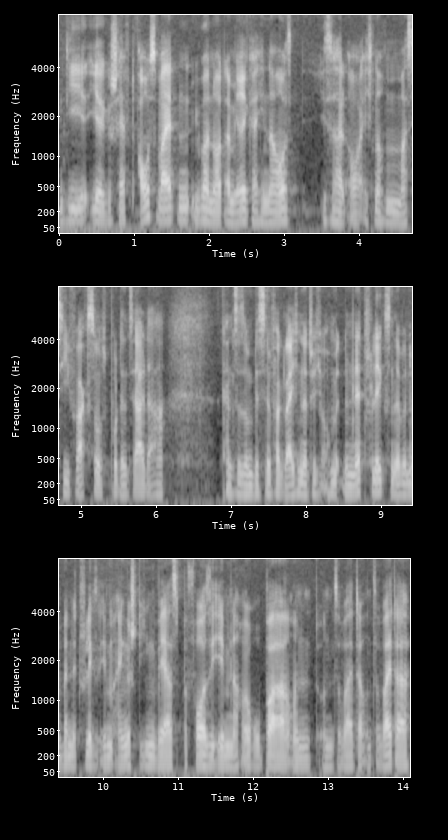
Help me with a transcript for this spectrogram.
die ihr Geschäft ausweiten über Nordamerika hinaus, ist halt auch echt noch massiv Wachstumspotenzial da. Kannst du so ein bisschen vergleichen natürlich auch mit einem Netflix, ne? wenn du bei Netflix eben eingestiegen wärst, bevor sie eben nach Europa und, und so weiter und so weiter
